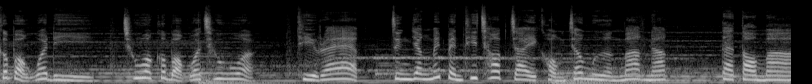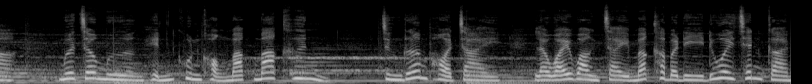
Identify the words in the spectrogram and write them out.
ก็บอกว่าดี ชั่วก็บอกว่าชั่ว ทีแรกจึงยังไม่เป็นที่ชอบใจของเจ้าเมืองมากนัก แต่ต่อมา เมื่อเจ้าเมืองเห็นคุณของมักมากขึ้น จึงเริ่มพอใจและไว้วางใจมัคคบดีด้วยเช่นกัน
